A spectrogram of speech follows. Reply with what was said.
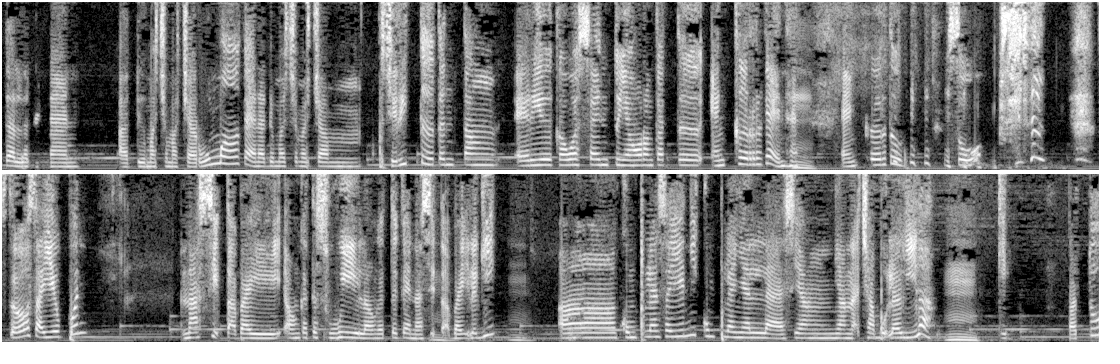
Dah lah dengan ada macam-macam rumah kan ada macam-macam cerita tentang area kawasan tu yang orang kata anchor kan Hmm. anchor tu so so saya pun nasib tak baik orang kata suai lah orang kata kan nasib Hmm. tak baik lagi Hmm. Uh, kumpulan saya ni kumpulan yang last yang yang nak cabut lagi lah. Hmm. lepas tu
